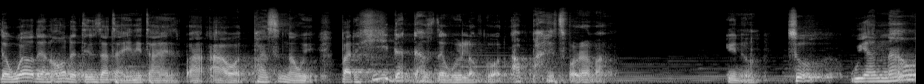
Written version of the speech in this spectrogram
The world and all the things that are in it are, are passing away, but he that does the will of God abides forever. You know. So we are now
